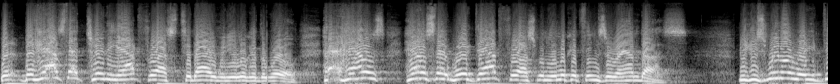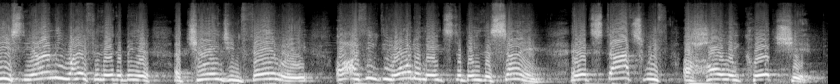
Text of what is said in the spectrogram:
But, but how's that turning out for us today when you look at the world? How's, how's that worked out for us when you look at things around us? Because when I read this, the only way for there to be a, a, change in family, I think the order needs to be the same. And it starts with a holy courtship.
